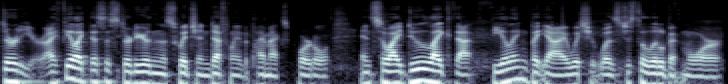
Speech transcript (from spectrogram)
sturdier. I feel like this is sturdier than the Switch and definitely the Pimax Portal. And so I do like that feeling, but yeah, I wish it was just a little bit more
